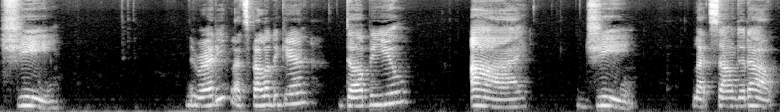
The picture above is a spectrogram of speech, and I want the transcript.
G. You ready? Let's spell it again. W I G. Let's sound it out.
